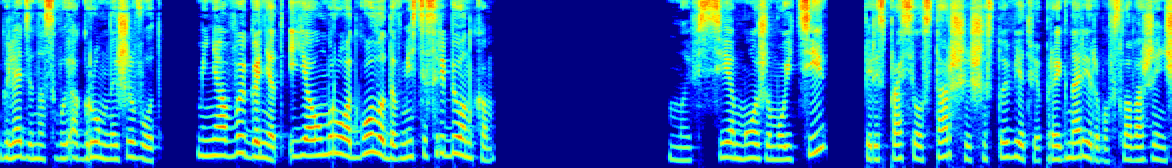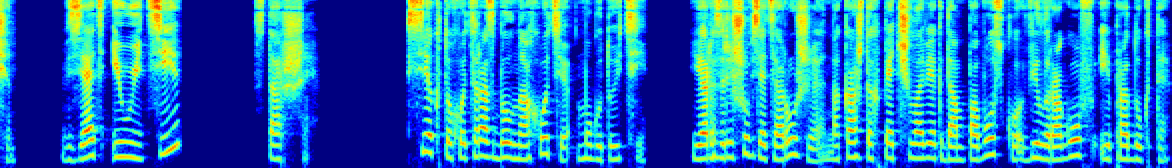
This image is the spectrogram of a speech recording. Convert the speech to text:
глядя на свой огромный живот. «Меня выгонят, и я умру от голода вместе с ребенком». «Мы все можем уйти?» – переспросил старший из шестой ветви, проигнорировав слова женщин. «Взять и уйти?» Старшие. «Все, кто хоть раз был на охоте, могут уйти. Я разрешу взять оружие, на каждых пять человек дам повозку, вил рогов и продукты.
